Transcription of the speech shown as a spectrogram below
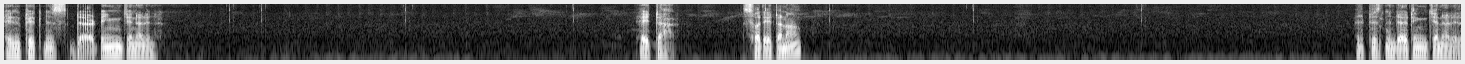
হেলথ ফিটনেস ডায়েটিং জেনারেল এইটা সরি, এটা না। বিজনেস ডাইটিং জেনারেল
